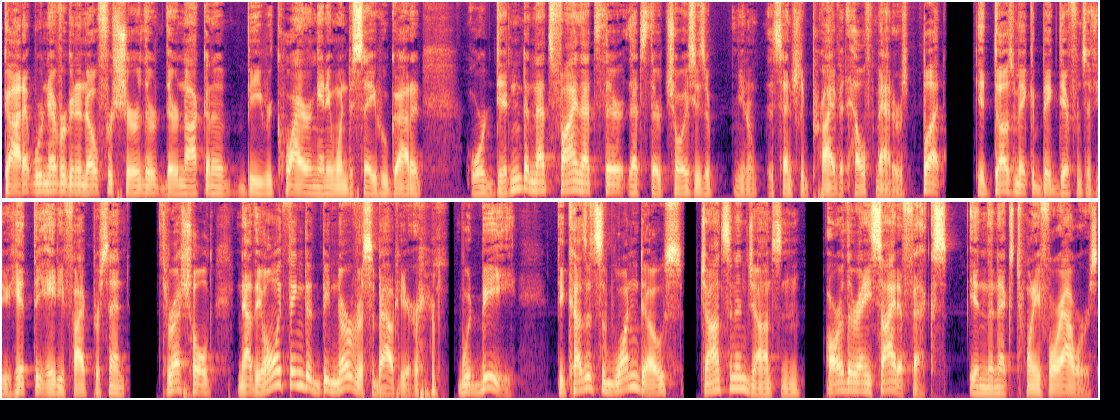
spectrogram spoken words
got it. We're never going to know for sure. They're they're not going to be requiring anyone to say who got it or didn't, and that's fine. That's their that's their choice. These are you know essentially private health matters, but it does make a big difference if you hit the eighty five percent threshold. Now, the only thing to be nervous about here would be because it's a one dose Johnson and Johnson. Are there any side effects? In the next 24 hours.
